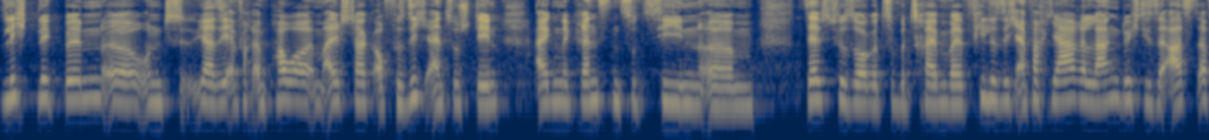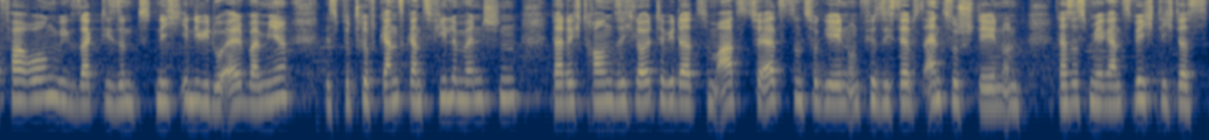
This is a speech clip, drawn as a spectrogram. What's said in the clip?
Lichtblick bin äh, und ja, sie einfach empower, im Alltag auch für sich einzustehen, eigene Grenzen zu ziehen, ähm, Selbstfürsorge zu betreiben, weil viele sich einfach jahrelang durch diese Arzterfahrungen, wie gesagt, die sind nicht individuell bei mir, das betrifft ganz, ganz viele Menschen, dadurch trauen sich Leute wieder zum Arzt, zur Ärztin zu gehen und für sich selbst einzustehen und das ist mir ganz wichtig, dass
